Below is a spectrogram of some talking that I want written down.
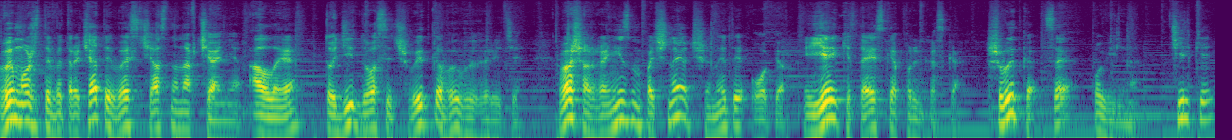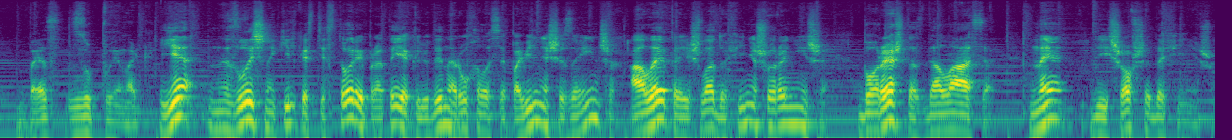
Ви можете витрачати весь час на навчання, але тоді досить швидко ви вигоріте. Ваш організм почне чинити опір. Є китайська приказка. Швидко це повільно, тільки без зупинок. Є незлична кількість історій про те, як людина рухалася повільніше за інших, але прийшла до фінішу раніше, бо решта здалася, не дійшовши до фінішу.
